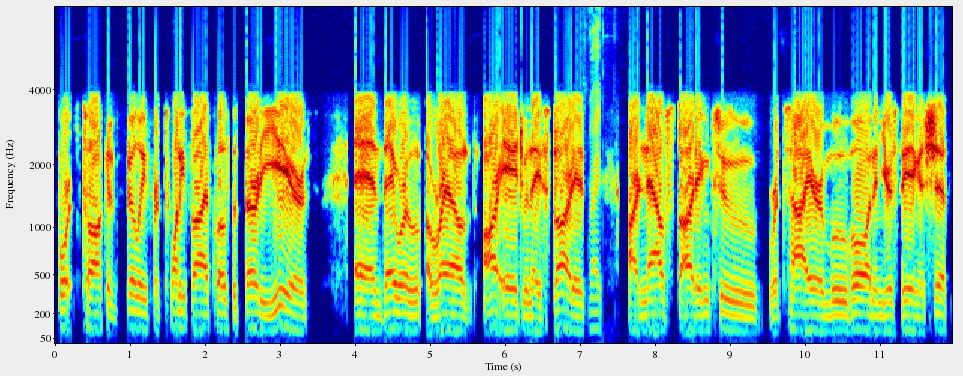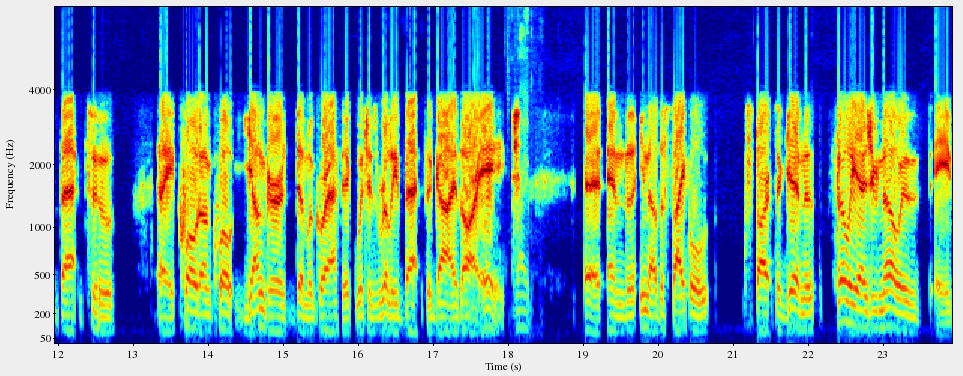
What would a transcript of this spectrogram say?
sports talk in Philly for 25, close to 30 years, and they were around our age when they started, Right. are now starting to retire, move on, and you're seeing a shift back to a quote unquote younger demographic, which is really back to guys our age. Right. And, and the, you know, the cycle starts again. Philly, as you know, is a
